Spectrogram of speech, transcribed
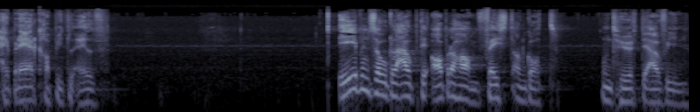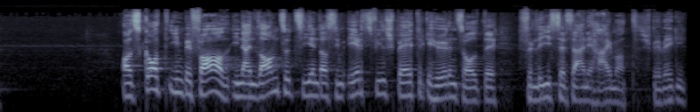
Hebräer Kapitel 11. Ebenso glaubte Abraham fest an Gott und hörte auf ihn. Als Gott ihm befahl, in ein Land zu ziehen, das ihm erst viel später gehören sollte, verließ er seine Heimat. Das ist Bewegung.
